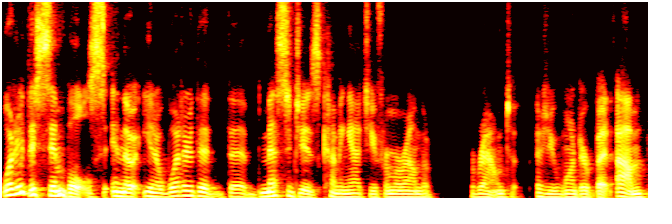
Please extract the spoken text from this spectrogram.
what are the symbols in the you know what are the the messages coming at you from around the around as you wander? But um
